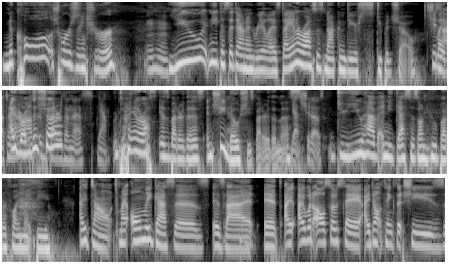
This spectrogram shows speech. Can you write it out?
Nicole Schwarzenegger. Mm-hmm. You need to sit down and realize Diana Ross is not going to do your stupid show. She's like, not. Diana I love Ross this is show. better than this. Yeah. Diana Ross is better than this, and she knows she's better than this. Yes, she does. Do you have any guesses on who Butterfly might be? I don't. My only guess is is that it's I, I would also say I don't think that she's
